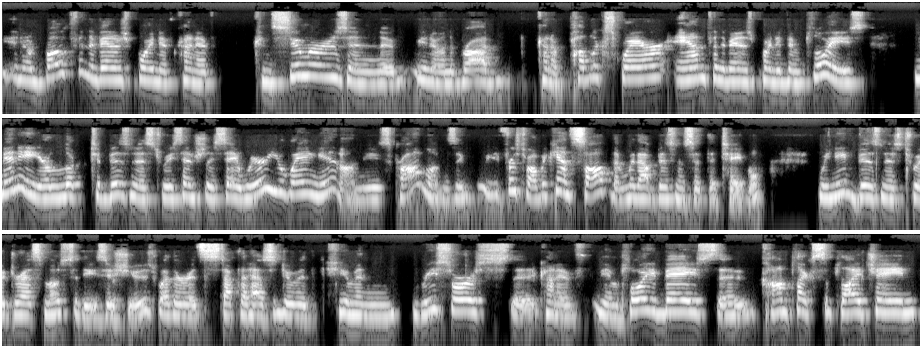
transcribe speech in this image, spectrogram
you know, both from the vantage point of kind of consumers and the, you know, in the broad kind of public square and from the vantage point of employees, many are looked to business to essentially say, where are you weighing in on these problems? First of all, we can't solve them without business at the table. We need business to address most of these issues, whether it's stuff that has to do with human resource, the kind of the employee base, the complex supply chain,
